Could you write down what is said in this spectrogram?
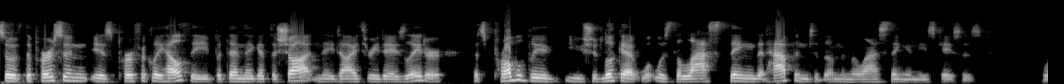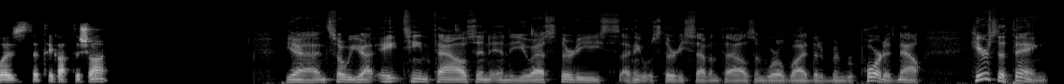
So if the person is perfectly healthy but then they get the shot and they die 3 days later, that's probably you should look at what was the last thing that happened to them and the last thing in these cases was that they got the shot. Yeah, and so we got 18,000 in the US, 30 I think it was 37,000 worldwide that have been reported. Now, here's the thing,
